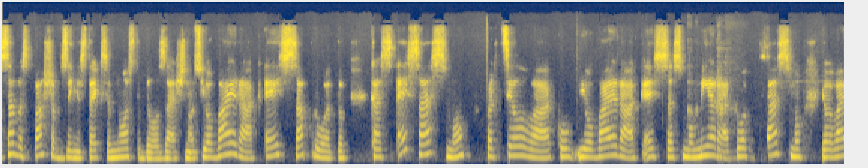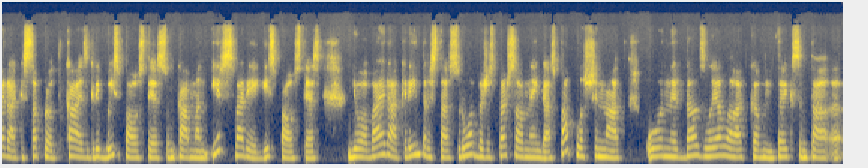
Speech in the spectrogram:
savas pašapziņas, teiksim, nostabilizēšanos. Jo vairāk es saprotu, kas es esmu, par cilvēku, jo vairāk es esmu mierā ar to, kas esmu, jo vairāk es saprotu, kā es gribu izpausties un kā man ir svarīgi izpausties, jo vairāk ir interesi tās robežas personīgās paplašināt un ir daudz lielāka, teiksim, tā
